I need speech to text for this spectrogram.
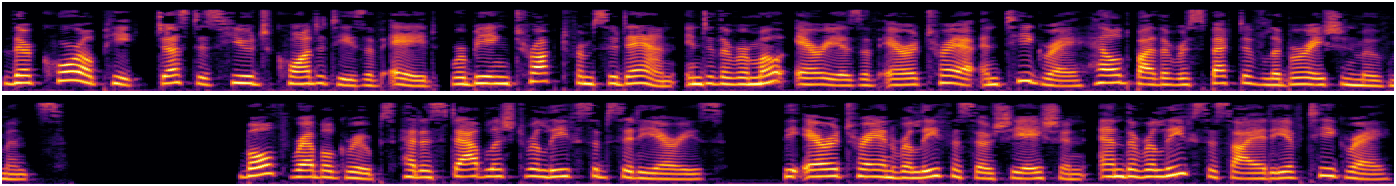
Their quarrel peaked just as huge quantities of aid were being trucked from Sudan into the remote areas of Eritrea and Tigray held by the respective liberation movements. Both rebel groups had established relief subsidiaries, the Eritrean Relief Association and the Relief Society of Tigray,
